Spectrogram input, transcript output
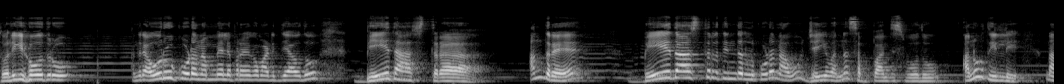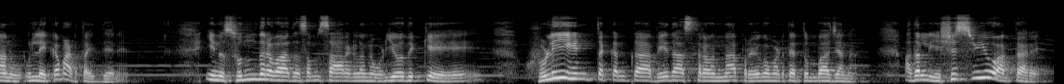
ತೊಲಗಿ ಹೋದರು. ಅಂದರೆ ಅವರು ಕೂಡ ನಮ್ಮ ಮೇಲೆ ಪ್ರಯೋಗ ಮಾಡಿದ್ದು ಯಾವುದು? ಭೇದಾಸ್ತ್ರ ಅಂದರೆ ಭೇದಾಸ್ತ್ರದಿಂದಲೂ ಕೂಡ ನಾವು ಜಯವನ್ನು ಸಂಪಾದಿಸ್ಬೋದು ಅನ್ನೋದು ಇಲ್ಲಿ ನಾನು ಉಲ್ಲೇಖ ಮಾಡ್ತಾ ಇದ್ದೇನೆ. ಇನ್ನು ಸುಂದರವಾದ ಸಂಸಾರಗಳನ್ನು ಒಡೆಯೋದಕ್ಕೆ ಹುಳಿ ಹಿಂಡ್ತಕ್ಕಂಥ ಭೇದಾಸ್ತ್ರವನ್ನು ಪ್ರಯೋಗ ಮಾಡ್ತಾರೆ ತುಂಬ ಜನ. ಅದರಲ್ಲಿ ಯಶಸ್ವಿಯೂ ಆಗ್ತಾರೆ.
